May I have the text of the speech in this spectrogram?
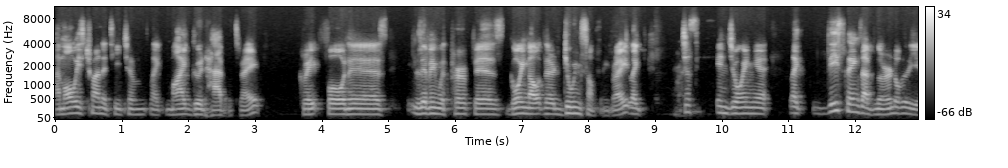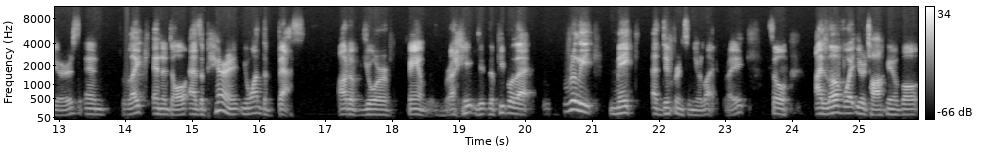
I'm always trying to teach him like my good habits, right? Gratefulness, living with purpose, going out there, doing something, right? Like right. just enjoying it. Like these things I've learned over the years. And like an adult, as a parent, you want the best out of your family, right? The people that really make a difference in your life, right? So I love what you're talking about.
